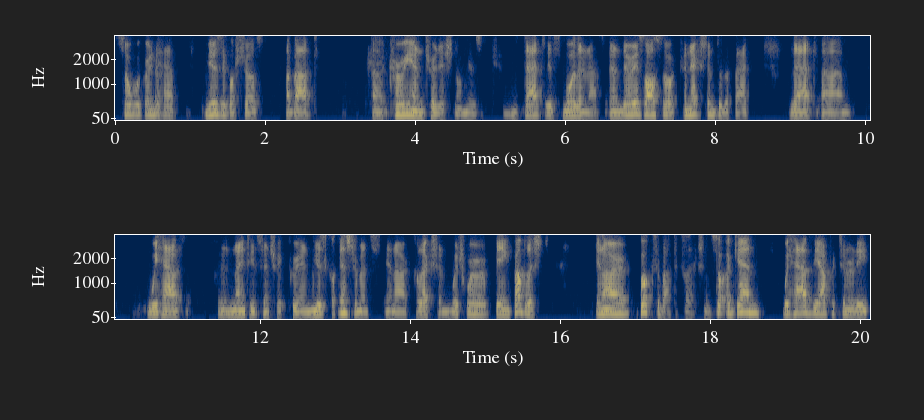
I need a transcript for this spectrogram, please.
So we're going to have musical shows about uh, Korean traditional music. That is more than enough. And there is also a connection to the fact that um, we have 19th century Korean musical instruments in our collection, which were being published in our books about the collection. So again, we have the opportunity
